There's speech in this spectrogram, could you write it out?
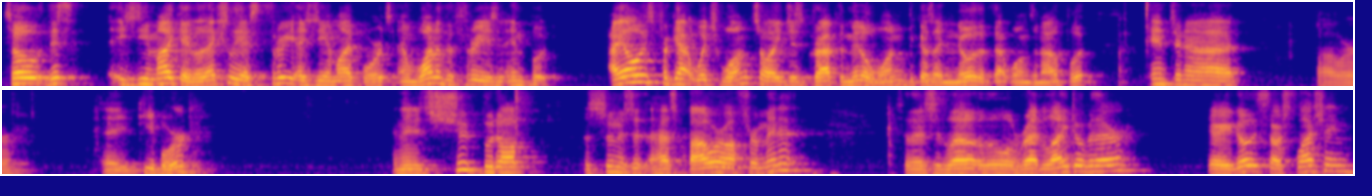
So this HDMI cable actually has three HDMI ports, and one of the three is an input. I always forget which one, so I just grab the middle one because I know that that one's an output. Internet, power, a keyboard. And then it should boot up as soon as it has power after a minute. So there's a little red light over there. There you go, it starts flashing.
